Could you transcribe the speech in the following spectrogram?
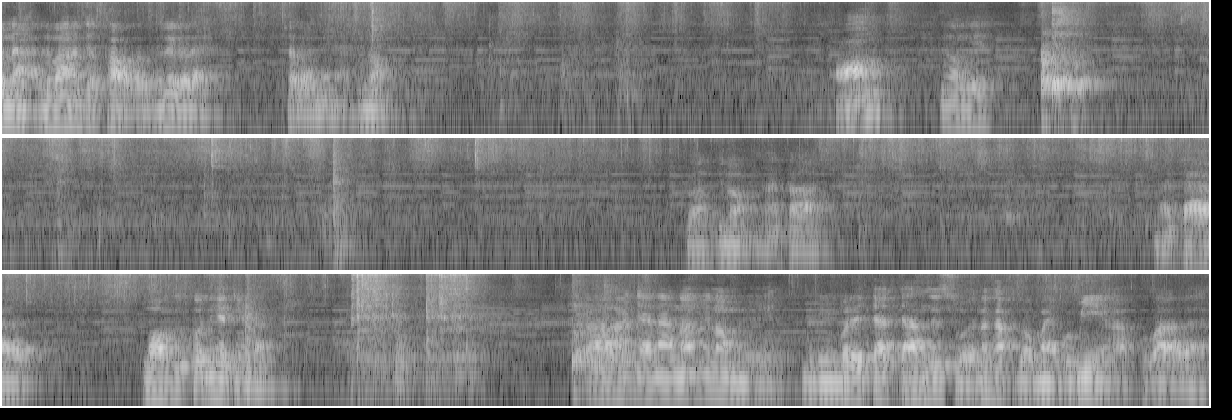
ยหนาหรือว่าเขาจะเข้ากันไปเลยก็ได้สลับเนี่ยพี่น้องหอมพี่น้องเลยลองพี่น้องหน้าตาหน้าตาลองคือคนเฮ็ดนี่แหละหลังจากนั้นเนาะพี่น้องมีมีนึงบ่ได้จัดจานสวยๆนะครับดอกไม้บ่มีครับเพราะว่าแบบ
